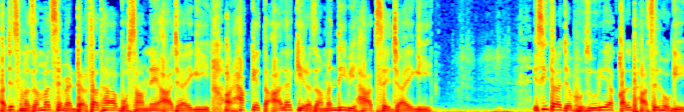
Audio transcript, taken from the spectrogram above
اور جس مذمت سے میں ڈرتا تھا، وہ سامنے آ جائے گی، اور حق تعالی کی رضامندی بھی ہاتھ سے جائے گی۔ اسی طرح جب حضوری قلب حاصل ہوگی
